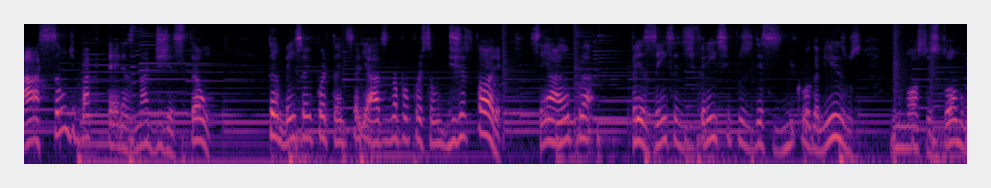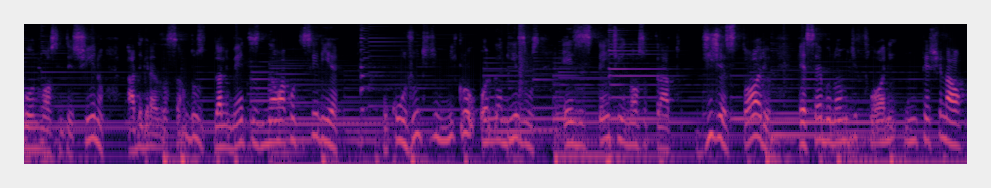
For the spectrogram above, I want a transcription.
A ação de bactérias na digestão também são importantes aliados na proporção digestória. Sem a ampla presença de diferentes tipos desses micro-organismos no nosso estômago ou no nosso intestino, a degradação dos alimentos não aconteceria. O conjunto de micro-organismos existente em nosso trato digestório recebe o nome de flora intestinal.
